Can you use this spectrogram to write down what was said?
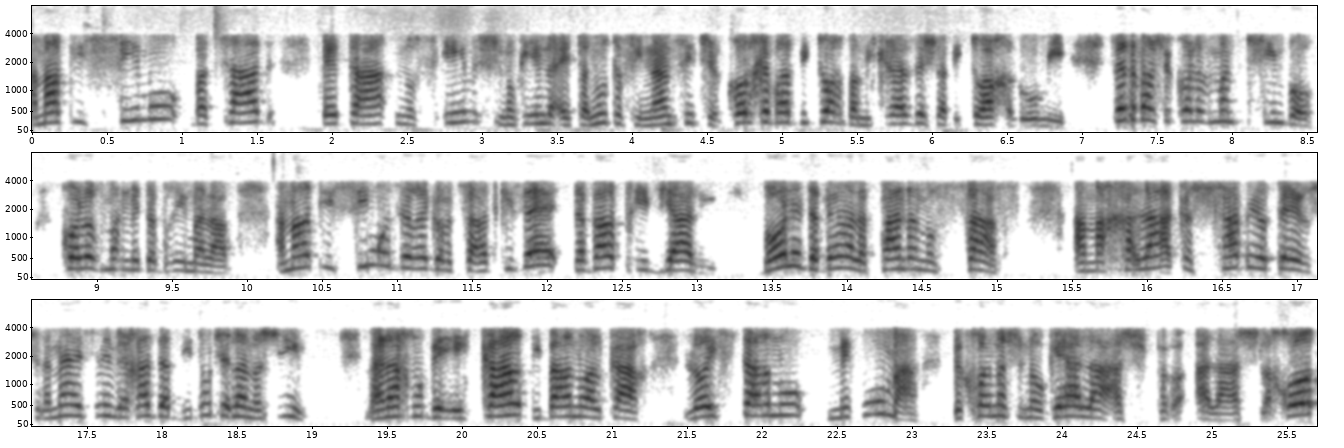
אמרתי, שימו בצד את הנושאים שנוגעים לאיתנות הפיננסית של כל חברת ביטוח, במקרה הזה של הביטוח הלאומי. זה דבר שכל הזמן פשים בו, כל הזמן מדברים עליו. אמרתי, שימו את זה רגע בצד, כי זה דבר טריוויאלי. בואו נדבר על הפן הנוסף. המחלה הקשה ביותר של המאה ה-21 זה הבדידות של אנשים. ואנחנו בעיקר דיברנו על כך, לא הסתרנו מאומה בכל מה שנוגע להשפ... על ההשלכות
